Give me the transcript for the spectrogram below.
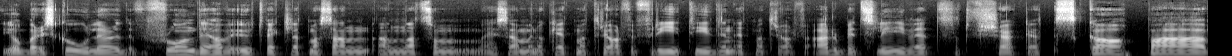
jobbar i skolor från det har vi utvecklat massa annat som är så men okay, ett material för fritiden, ett material för arbetslivet. Så att försöka skapa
